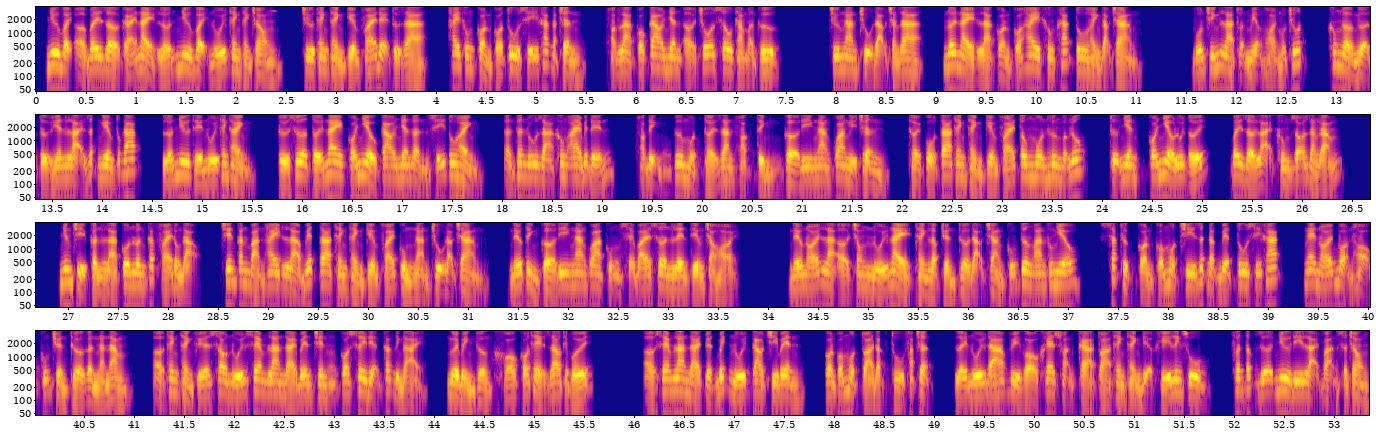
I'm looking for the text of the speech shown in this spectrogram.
Như vậy ở bây giờ cái này lớn như vậy núi thanh thành trong, trừ thanh thành kiếm phái đệ tử ra, hay không còn có tu sĩ khác đặt chân, hoặc là có cao nhân ở chỗ sâu thẳm ẩn cư? Chứ ngàn trụ đạo tràng ra, nơi này là còn có hay không khác tu hành đạo tràng? Vốn chính là thuận miệng hỏi một chút, không ngờ ngựa tử hiên lại rất nghiêm túc đáp, lớn như thế núi thanh thành từ xưa tới nay có nhiều cao nhân ẩn sĩ tu hành, ẩn thân lũ ra không ai biết đến, hoặc định cư một thời gian hoặc tỉnh cờ đi ngang qua nghỉ chân, thời cổ ta thanh thành kiếm phái tông môn hưng vững lúc, tự nhiên có nhiều lui tới, bây giờ lại không rõ ràng lắm. Nhưng chỉ cần là côn luân các phái đồng đạo, trên căn bản hay là biết ta thanh thành kiếm phái cùng ngàn trụ đạo tràng, nếu tình cờ đi ngang qua cũng sẽ bái sơn lên tiếng chào hỏi. Nếu nói là ở trong núi này thành lập truyền thừa đạo tràng cũng tương an không nhiễu, xác thực còn có một chi rất đặc biệt tu sĩ khác, nghe nói bọn họ cũng truyền thừa gần ngàn năm ở thanh thành phía sau núi xem lan đài bên trên có xây điện các đình đài, người bình thường khó có thể giao thiệp với. Ở xem lan đài tuyệt bích núi cao chi bên, còn có một tòa đặc thù pháp trận, lấy núi đá vì gò khe soạn cả tòa thanh thành địa khí linh su, phân tấp giữa như đi lại vạn sơn trong.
